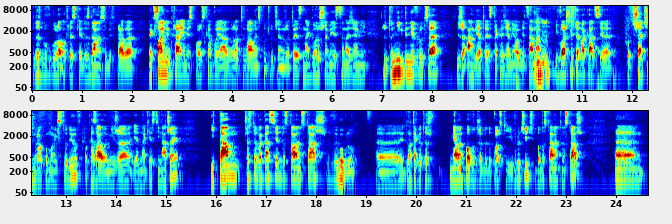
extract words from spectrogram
To też był w ogóle okres, kiedy zdałem sobie sprawę, jak fajnym krajem jest Polska, bo ja wylatywałem z poczuciem, że to jest najgorsze miejsce na ziemi, że tu nigdy nie wrócę i że Anglia to jest taka ziemia obiecana. Mhm. I właśnie te wakacje po trzecim roku moich studiów pokazały mi, że jednak jest inaczej. I tam przez te wakacje dostałem staż w Google. Yy, dlatego też miałem powód, żeby do Polski wrócić, bo dostałem ten staż. Yy,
